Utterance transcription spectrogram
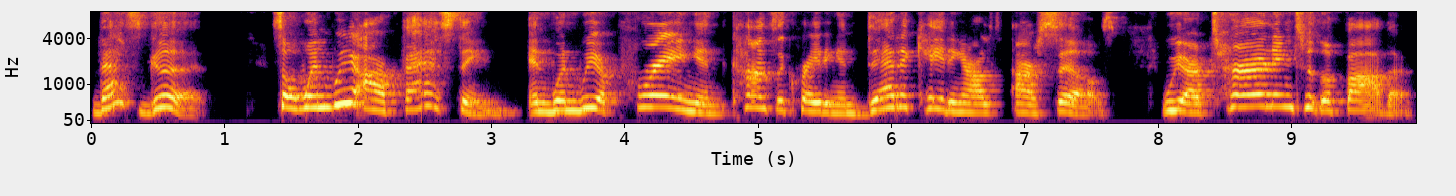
that's good. So when we are fasting and when we are praying and consecrating and dedicating our, ourselves, we are turning to the Father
